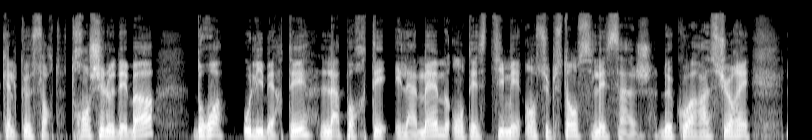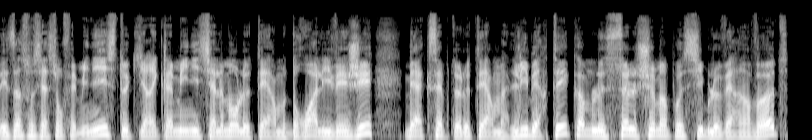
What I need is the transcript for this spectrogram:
en quelque sorte tranché le débat. Droit ou liberté, la portée est la même, ont estimé en substance les sages. De quoi rassurer les associations féministes qui réclamaient initialement le terme droit à l'IVG, mais acceptent le terme liberté comme le seul chemin possible vers un vote.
